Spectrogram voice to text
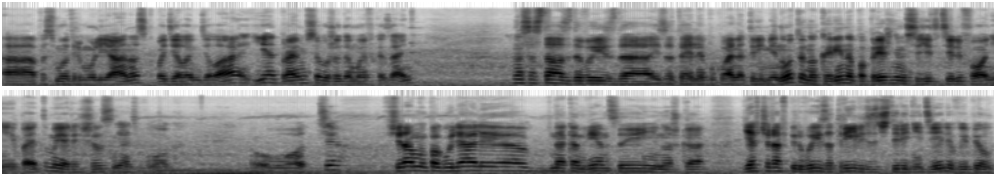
а, посмотрим Ульяновск, поделаем дела и отправимся уже домой в Казань. У нас осталось до выезда из отеля буквально 3 минуты, но Карина по-прежнему сидит в телефоне, и поэтому я решил снять влог. Вот. Вчера мы погуляли на конвенции немножко. Я вчера впервые за 3 или за 4 недели выпил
